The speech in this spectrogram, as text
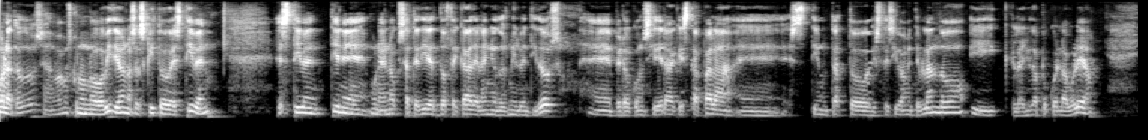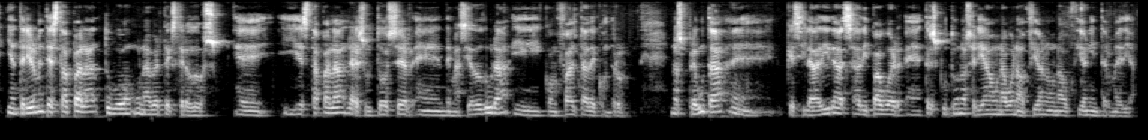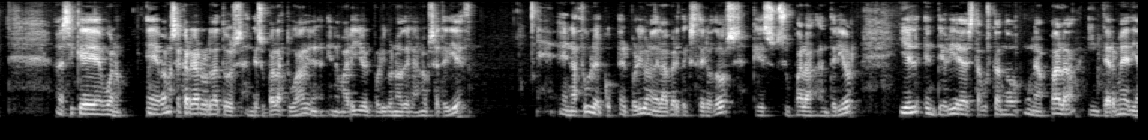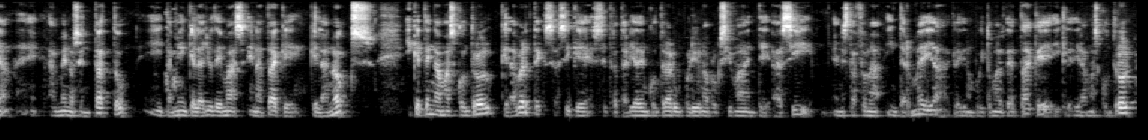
Hola a todos, vamos con un nuevo vídeo. Nos ha escrito Steven. Steven tiene una Enox AT10 12K del año 2022, eh, pero considera que esta pala eh, tiene un tacto excesivamente blando y que le ayuda poco en la volea. Y anteriormente esta pala tuvo una Vertex 02 eh, y esta pala le resultó ser demasiado dura y con falta de control. Nos pregunta que si la Adidas AdiPower 3.1 sería una buena opción una opción intermedia. Así que bueno, vamos a cargar los datos de su pala actual, en, amarillo el polígono de la Nox AT10, en azul el, polígono de la Vertex 02, que es su pala anterior, y él en teoría está buscando una pala intermedia, eh, al menos en tacto, y también que le ayude más en ataque que la Nox y que tenga más control que la Vertex, así que se trataría de encontrar un polígono aproximadamente así, en esta zona intermedia, que le diera un poquito más de ataque y que le diera más control.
